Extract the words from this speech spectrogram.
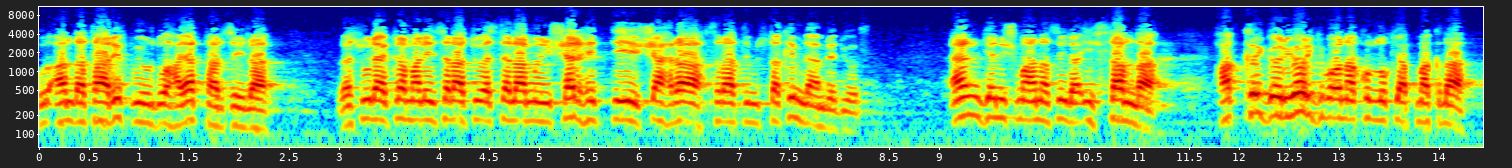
Kur'an'da tarif buyurduğu hayat tarzıyla Resul-i Ekrem Aleyhisselatü Vesselam'ın şerh ettiği şehra sırat-ı müstakimle emrediyor. En geniş manasıyla ihsanla, hakkı görüyor gibi ona kulluk yapmakla,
